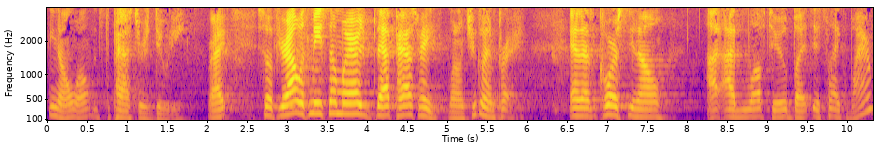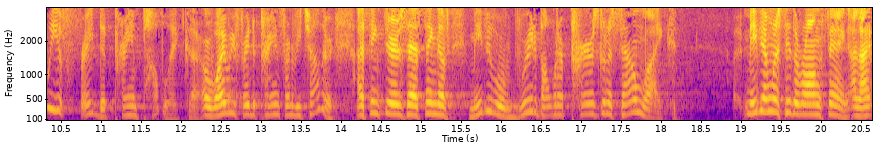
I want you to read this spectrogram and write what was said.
you know, well, it's the pastor's duty, right? So if you're out with me somewhere, that pastor, hey, why don't you go ahead and pray? And of course, you know, I, would love to, but it's like, why are we afraid to pray in public? Or why are we afraid to pray in front of each other? I think there's that thing of maybe we're worried about what our prayer is going to sound like. Maybe I'm going to say the wrong thing. And I,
